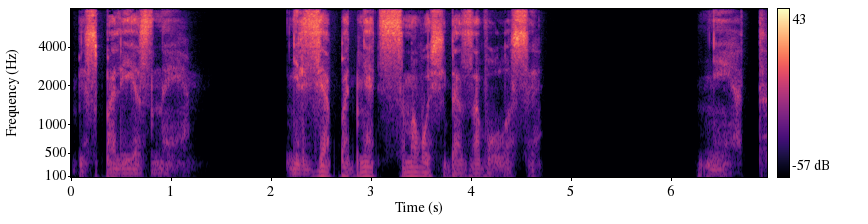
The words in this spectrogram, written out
бесполезные. Нельзя поднять самого себя за волосы. Нет.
